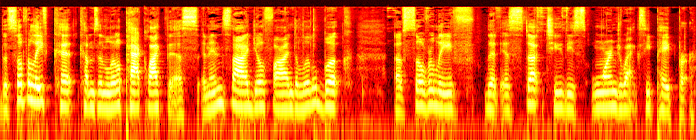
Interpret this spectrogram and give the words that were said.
The silver leaf kit comes in a little pack like this, and inside you'll find a little book of silver leaf that is stuck to this orange waxy paper.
